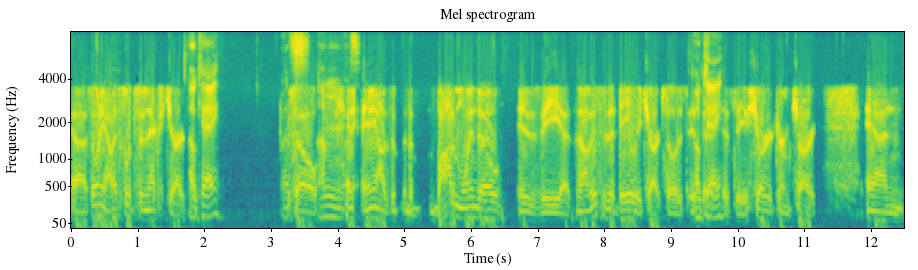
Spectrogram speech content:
Uh, so anyhow, let's flip to the next chart. Okay. Let's- So um, and, anyhow, the, the bottom window is the uh, now this is a daily chart, so it's it's, Okay. a, it's the shorter term chart, and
